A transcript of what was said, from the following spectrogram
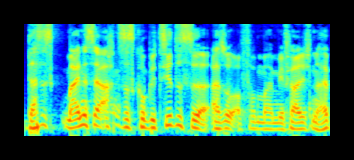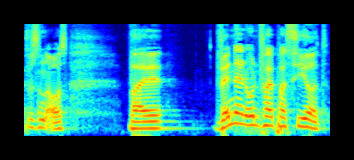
das ist meines Erachtens das Komplizierteste, also von meinem gefährlichen Halbwissen aus, weil wenn ein Unfall passiert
